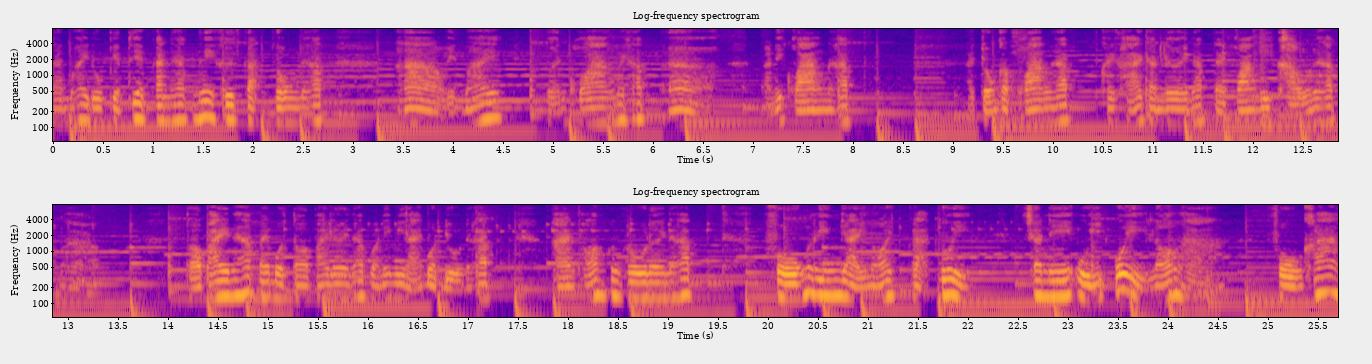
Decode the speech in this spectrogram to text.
นำมาให้ดูเปรียบเทียบกันนะครับ นี่คือกระจงนะครับอ้าวเห็นไหมเหมือนควางไหมครับ เออ อันนี้ควางนะครับจงกับควางนะครับ คล้ายๆกันเลยนะครับ แต่ควางมีเขานะครับ ต่อไปนะครับ ไปบทต่อไปเลยนะครับ วันนี้มีหลายบทอยู่นะครับ อ่านพร้อมคุณครูเลยนะครับ ฝูงลิงใหญ่น้อยกระตุ้ยชะนีอุ๋ยอุ้ยร้องหา ฝูงข้าง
